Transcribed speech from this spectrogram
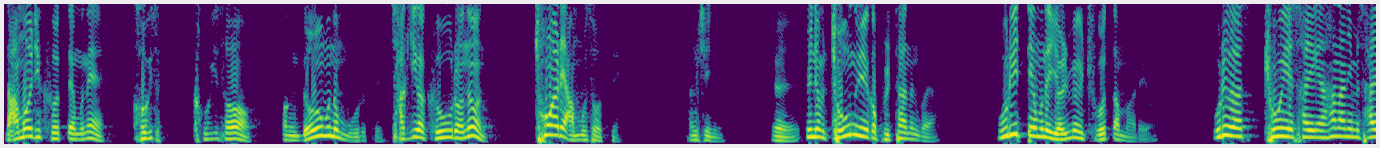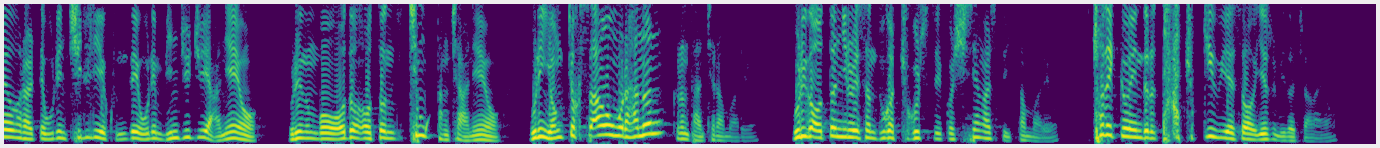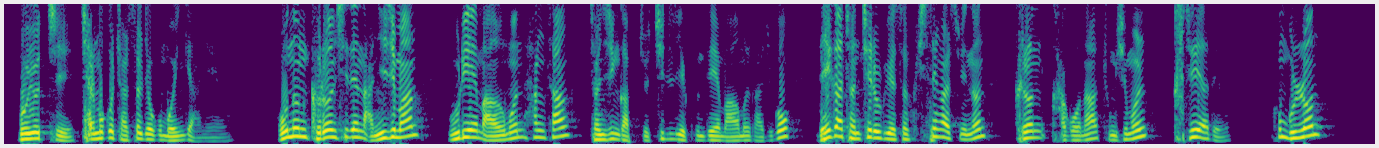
나머지 그것 때문에 거기서 거기서 막 너무너무 울었대요. 자기가 그 후로는 총알이 안 무서웠대. 당신이. 예. 왜냐면 좋은 의회가 불타는 거야. 우리 때문에 10명이 죽었단 말이에요. 우리가 교회 사역에 하나님 사역을 할 때 우린 진리의 군대, 우린 민주주의 아니에요. 우리는 뭐 어떤 어떤 침묵 단체 아니에요. 우리 영적 싸움을 하는 그런 단체란 말이에요. 우리가 어떤 일을 해서 누가 죽을 수도 있고 희생할 수도 있단 말이에요. 초대교인들은 다 죽기 위해서 예수 믿었잖아요. 뭐였지? 잘 먹고 잘 살려고 모인 게 아니에요. 오는 그런 시대는 아니지만 우리의 마음은 항상 전신갑주, 진리의 군대의 마음을 가지고 내가 전체를 위해서 희생할 수 있는 그런 각오나 중심을 가져야 돼요. 그럼 물론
